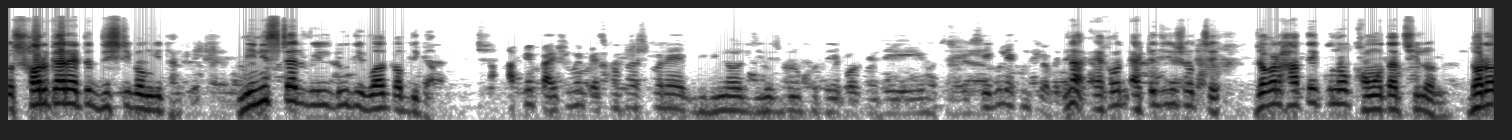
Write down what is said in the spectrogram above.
তো সরকার একটা দৃষ্টিভঙ্গি থাকে। Minister will do the work of the government আপনি প্রায় সময় প্রেস কনফারেন্স করে বিভিন্ন জিনিসগুলো খতিয়ে বলতেন যে এই হচ্ছে সেগুলো এখন কীভাবে না এখন একটা জিনিস হচ্ছে যখন হাতে কোনো ক্ষমতা ছিল না ধরো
